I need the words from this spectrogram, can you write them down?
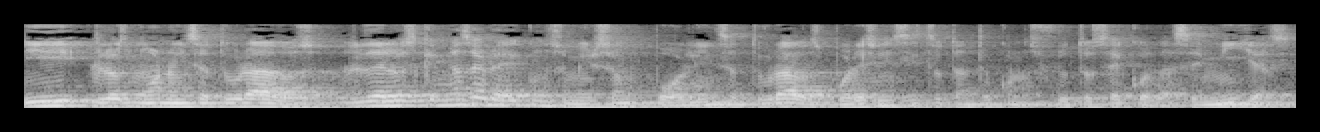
y los monoinsaturados. De los que más habría de consumir son poliinsaturados. Por eso insisto tanto con los frutos secos, las semillas,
